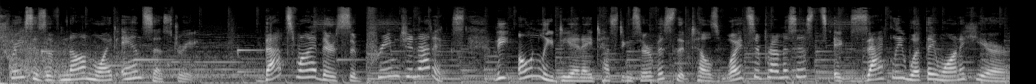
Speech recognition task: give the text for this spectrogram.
traces of non white ancestry. That's why there's Supreme Genetics, the only DNA testing service that tells white supremacists exactly what they want to hear.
